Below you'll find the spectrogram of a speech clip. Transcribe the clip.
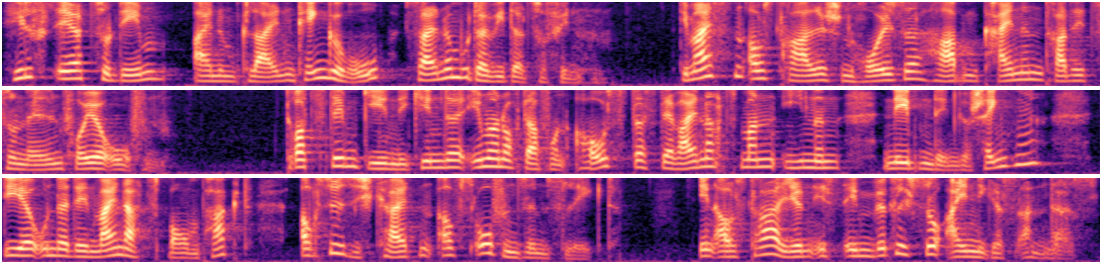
hilft er zudem einem kleinen Känguru, seine Mutter wiederzufinden. Die meisten australischen Häuser haben keinen traditionellen Feuerofen. Trotzdem gehen die Kinder immer noch davon aus, dass der Weihnachtsmann ihnen neben den Geschenken, die er unter den Weihnachtsbaum packt, auch Süßigkeiten aufs Ofensims legt. In Australien ist eben wirklich so einiges anders.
